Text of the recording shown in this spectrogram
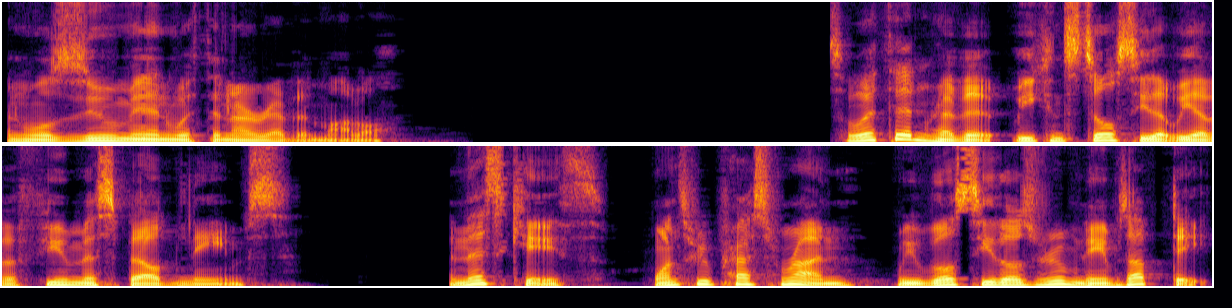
And we'll zoom in within our Revit model. So within Revit, we can still see that we have a few misspelled names. In this case, once we press run, we will see those room names update.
